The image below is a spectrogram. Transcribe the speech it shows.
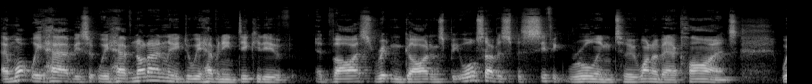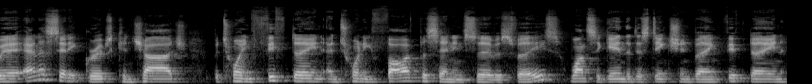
And what we have is that we have not only do we have an indicative advice, written guidance, but you also have a specific ruling to one of our clients where anaesthetic groups can charge between 15 and 25% in service fees. Once again, the distinction being 15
